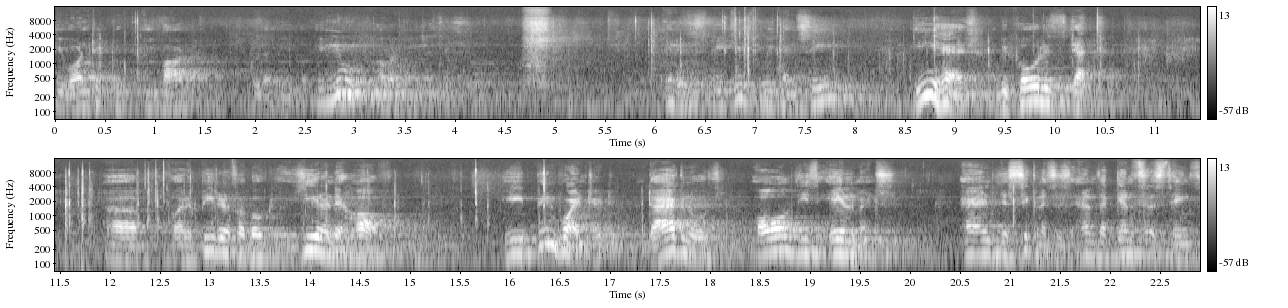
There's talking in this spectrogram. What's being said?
he wanted to impart to the people. He knew our people. In his speeches, we can see he has, before his death, uh, for a period of about a year and a half, he pinpointed diagnosed all these ailments and the sicknesses and the cancerous things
